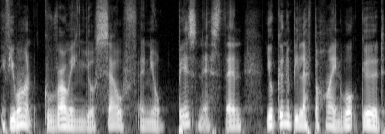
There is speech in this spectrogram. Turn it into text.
if you aren't growing yourself and your business, then you're going to be left behind. What good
